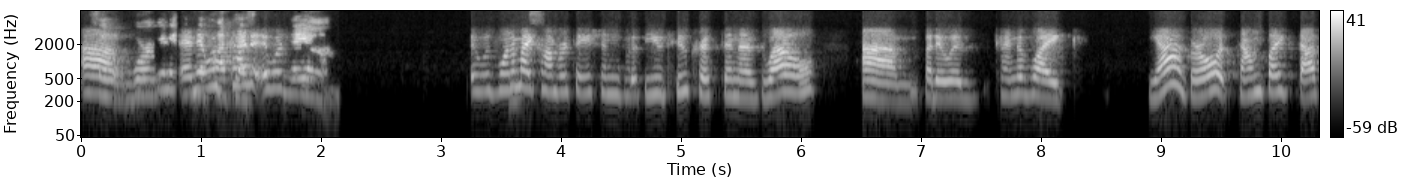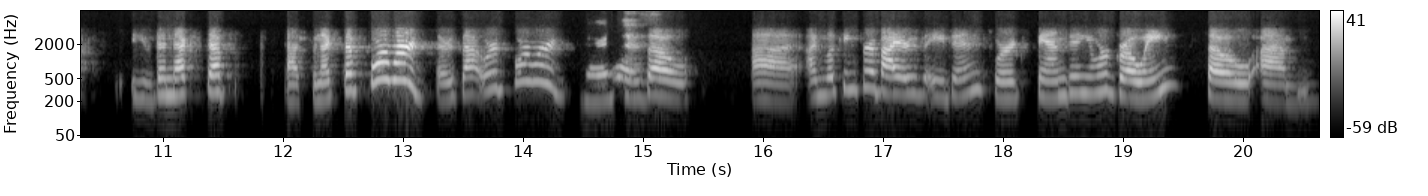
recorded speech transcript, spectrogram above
Um, so we're gonna and it was kind of it was it was one of my conversations with you too, Kristen, as well. Um, but it was kind of like, yeah, girl, it sounds like that's the next step. That's the next step forward. There's that word forward. There it is. So uh, I'm looking for a buyer's agent. We're expanding and we're growing. So um,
